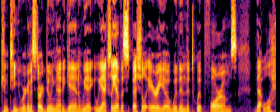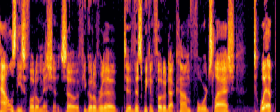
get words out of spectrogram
continue we're going to start doing that again. And we we actually have a special area within the twip forums that will house these photo missions. So if you go over to, to thisweekinphoto.com forward slash twip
